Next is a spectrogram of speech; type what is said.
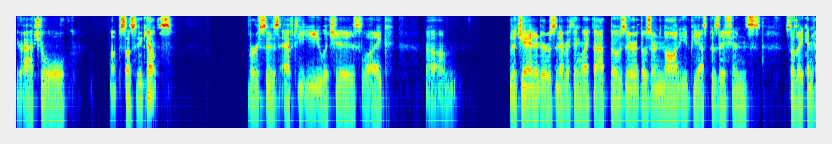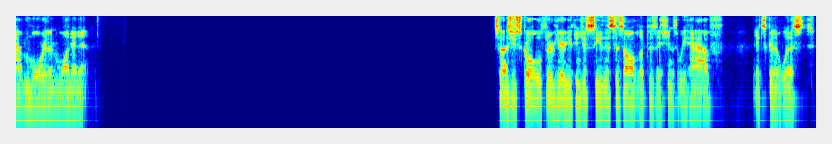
your actual uh, subsidy counts versus FTE, which is like um, the janitors and everything like that. Those are those are non-EPS positions, so they can have more than one in it. So as you scroll through here, you can just see this is all the positions we have. It's going to list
